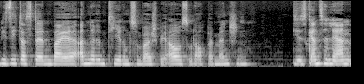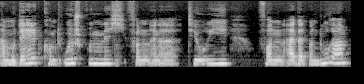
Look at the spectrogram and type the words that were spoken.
Wie sieht das denn bei anderen Tieren zum Beispiel aus oder auch bei Menschen? Dieses ganze Lernen am Modell kommt ursprünglich von einer Theorie von Albert Bandura.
